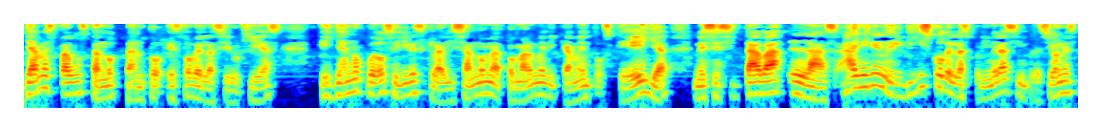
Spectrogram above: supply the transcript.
ya me está gustando tanto esto de las cirugías que ya no puedo seguir esclavizándome a tomar medicamentos, que ella necesitaba las, ay, miren el disco de las primeras impresiones,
